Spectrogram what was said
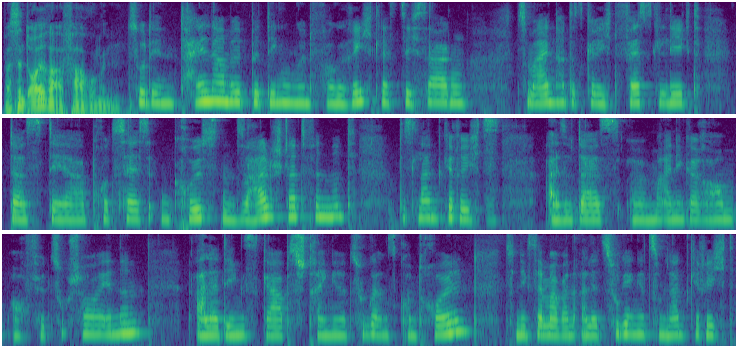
was sind eure Erfahrungen? Zu den Teilnahmebedingungen vor Gericht lässt sich sagen, zum einen hat das Gericht festgelegt, dass der Prozess im größten Saal stattfindet des Landgerichts. Also da ist ähm, einiger Raum auch für ZuschauerInnen. Allerdings gab es strenge Zugangskontrollen. Zunächst einmal waren alle Zugänge zum Landgericht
